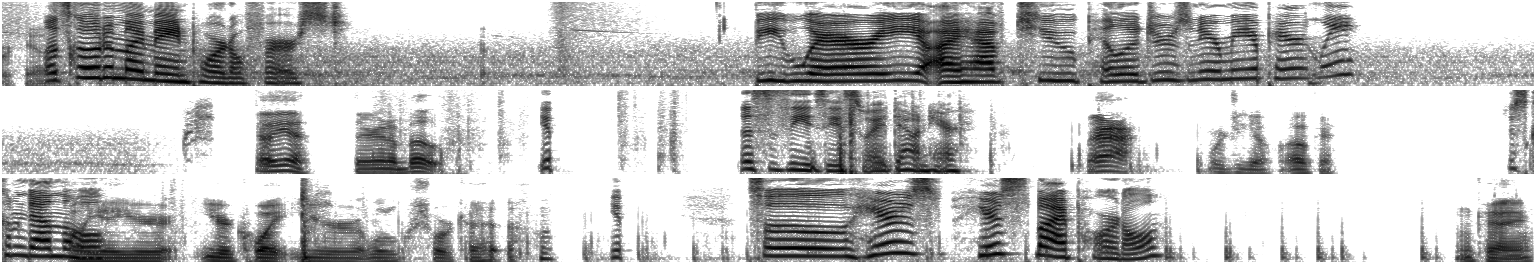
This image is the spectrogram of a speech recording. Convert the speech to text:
work out. Let's go to my main portal first. Be wary, I have two pillagers near me apparently. Oh yeah, they're in a boat. Yep. This is the easiest way down here. Ah, where'd you go? Okay. Just come down the oh hole. yeah, you're you're quite you're a little shortcut. Yep. So here's here's my portal. okay.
